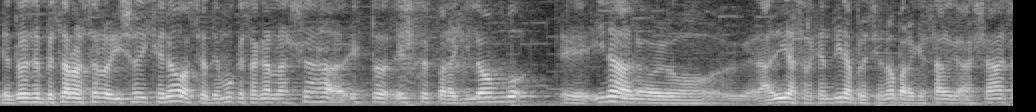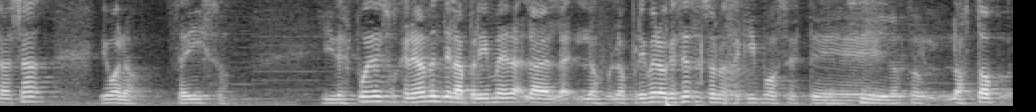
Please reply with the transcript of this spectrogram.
y entonces empezaron a hacerlo y yo dije, no, o sea, tenemos que sacarla ya, esto, esto es para Quilombo. Eh, y nada, lo, lo- Adidas Argentina presionó para que salga allá, allá, allá. Y bueno, se hizo. Y después de eso, generalmente la primera, la- la- lo, lo primero que se hace son los equipos, este, Sí, los top. los top.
